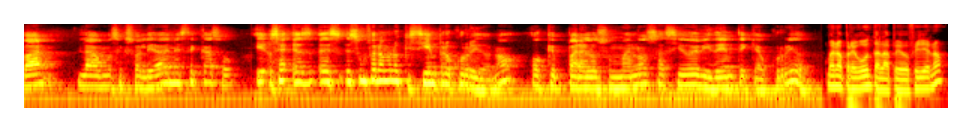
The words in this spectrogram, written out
va la homosexualidad en este caso, y, o sea, es, es- es un fenómeno que siempre ha ocurrido, ¿no? O que para los humanos ha sido evidente que ha ocurrido. Bueno, pregunta, la pedofilia, ¿no?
